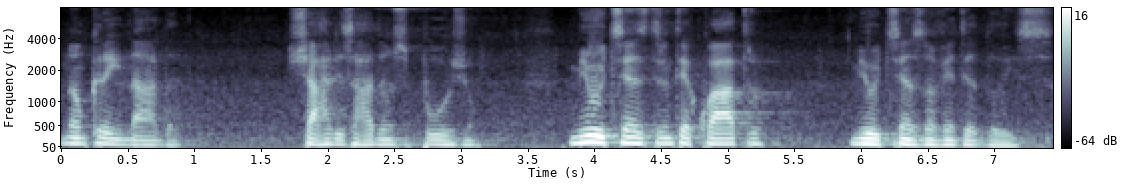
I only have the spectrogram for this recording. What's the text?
não crê em nada. Charles Haddon Spurgeon, 1834-1892.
